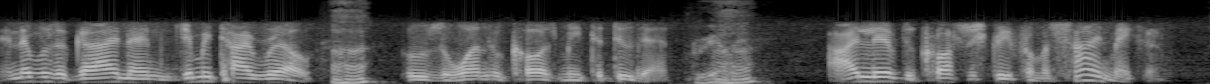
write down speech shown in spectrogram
And there was a guy named Jimmy Tyrell Uh huh. who's the one who caused me to do that. Really. Uh-huh. I lived across the street from a sign maker.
